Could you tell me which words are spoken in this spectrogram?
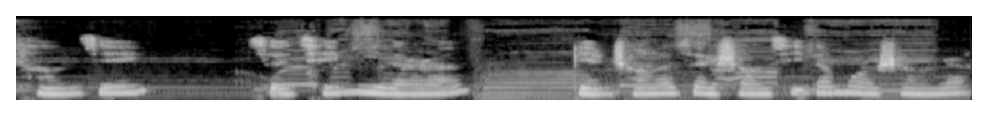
曾经最亲密的人，变成了最熟悉的陌生人。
